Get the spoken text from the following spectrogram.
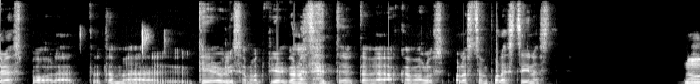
ülespoole, et võtame keerulisemad piirkonnad ette, võtame, hakkame alus-, alustame Palestiinast. no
